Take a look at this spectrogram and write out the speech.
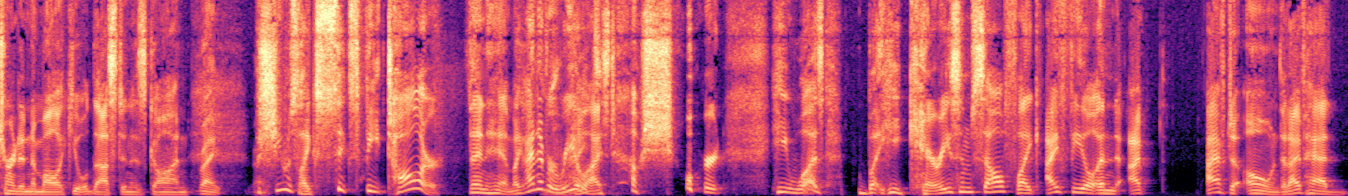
turned into molecule dust and is gone. Right, But she was like six feet taller than him. Like I never realized how short he was. But he carries himself like I feel, and I I have to own that I've had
